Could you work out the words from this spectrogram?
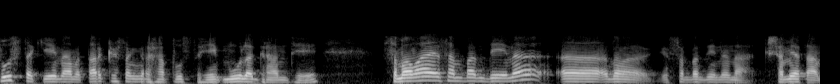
पुस्तके नाम तर्कसङ्ग्रहपुस्तके, मूलग्रन्थे समवायसम्बन्धेन सम्बन्धेन न क्षम्यतां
